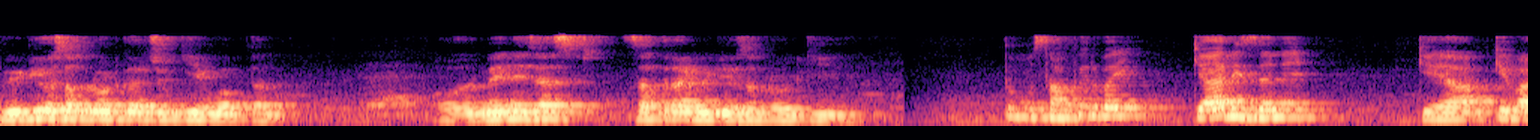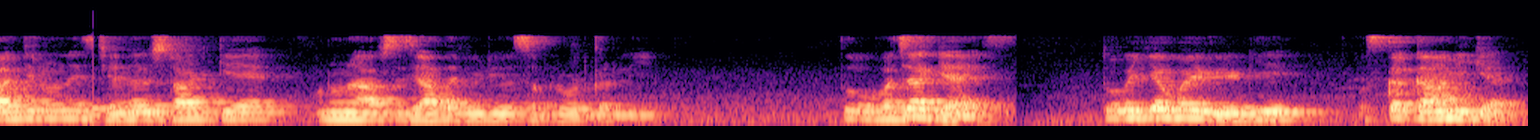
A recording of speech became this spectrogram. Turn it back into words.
वीडियोस अपलोड कर चुकी है वो अब तक। और मैंने जस्ट सत्रह वीडियोस अपलोड किए तो मुसाफिर भाई, क्या रीज़न है कि आपके बाद जिन्होंने चैनल स्टार्ट किया है, उन्होंने आपसे ज़्यादा वीडियोस अपलोड कर लिए? तो वजह क्या है? तो भैया, वो एक लेडी है। उसका काम ही क्या है?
